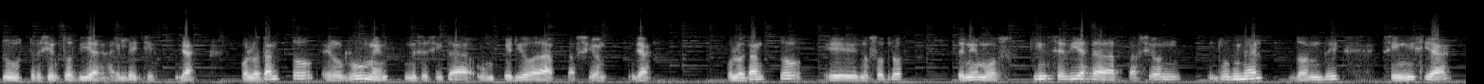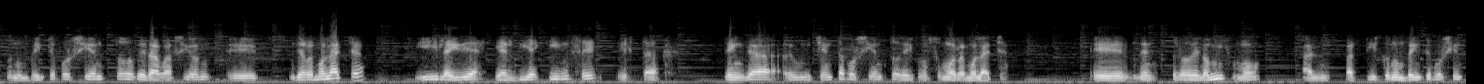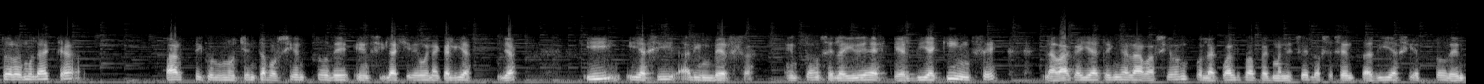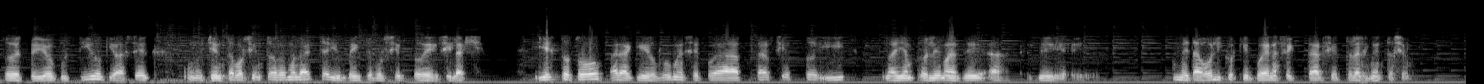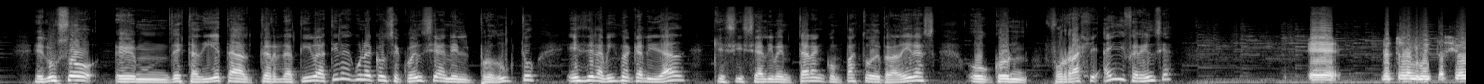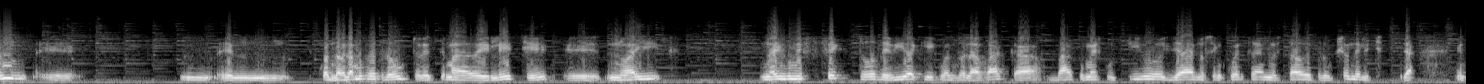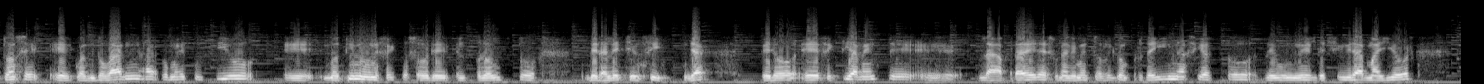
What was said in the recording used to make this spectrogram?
sus 300 días en leche, ¿ya? Por lo tanto, el rumen necesita un periodo de adaptación, ¿ya? Por lo tanto, eh, nosotros tenemos 15 días de adaptación ruminal donde se inicia con un 20% de la ración eh, de remolacha y la idea es que al día 15 esta tenga un 80% de consumo de remolacha. Eh, dentro de lo mismo, al partir con un 20% de remolacha, parte con un 80% de ensilaje de buena calidad, ¿ya? Y, y así a la inversa. Entonces la idea es que al día 15 la vaca ya tenga la ración con la cual va a permanecer los 60 días, ¿cierto?, dentro del periodo de cultivo, que va a ser un 80% de remolacha y un 20% de ensilaje. Y esto todo para que el rumen se pueda adaptar, ¿cierto?, y no hayan problemas de, ah, de metabólicos que puedan afectar, ¿cierto?, la alimentación. ¿El uso em, de esta dieta alternativa tiene alguna consecuencia en el producto? ¿Es de la misma calidad que si se alimentaran con pasto de praderas o con forraje? ¿Hay diferencia? Eh, nuestra alimentación, eh, cuando hablamos de producto, en el tema de leche, eh, no hay no hay un efecto debido a que cuando la vaca va a comer cultivo ya no se encuentra en un estado de producción de leche. ¿ya? Entonces, eh, cuando van a comer cultivo, eh, no tiene un efecto sobre el producto de la leche en sí. ¿ya? pero efectivamente eh, la pradera es un alimento rico en proteínas, ¿cierto? De un nivel de fibra mayor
